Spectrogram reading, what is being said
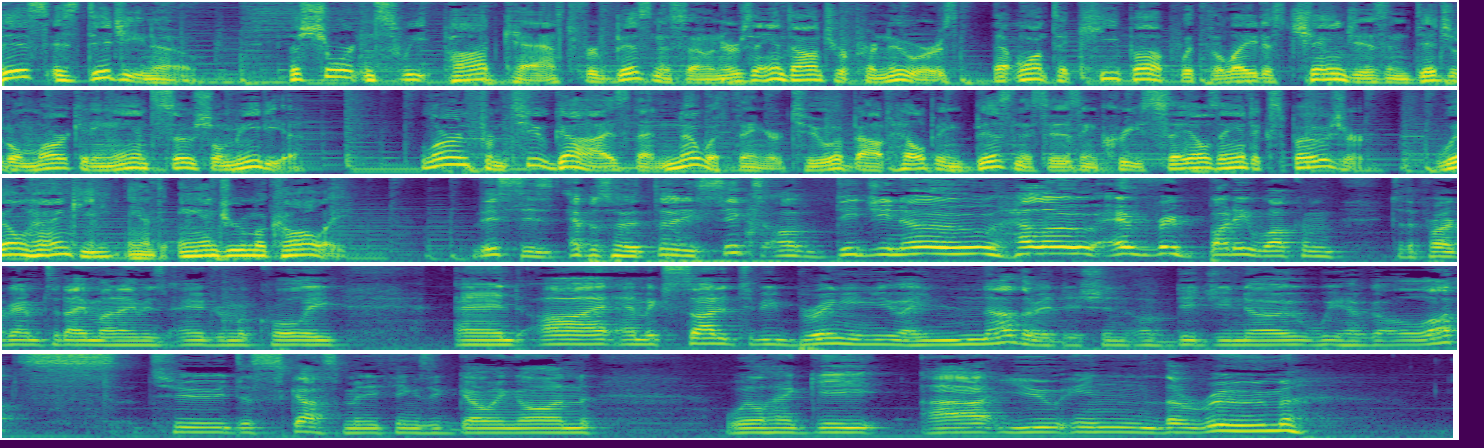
This is DigiKnow, the short and sweet podcast for business owners and entrepreneurs that want to keep up with the latest changes in digital marketing and social media. Learn from two guys that know a thing or two about helping businesses increase sales and exposure Will Hankey and Andrew McCauley. This is episode 36 of Did You Know? Hello, everybody. Welcome to the program today. My name is Andrew McCauley, and I am excited to be bringing you another edition of Did You Know? We have got lots to discuss. Many things are going on. Will Hankey, are you in the room?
